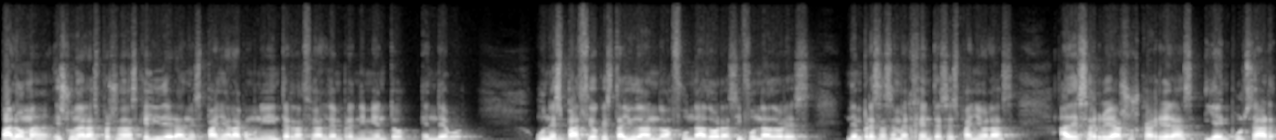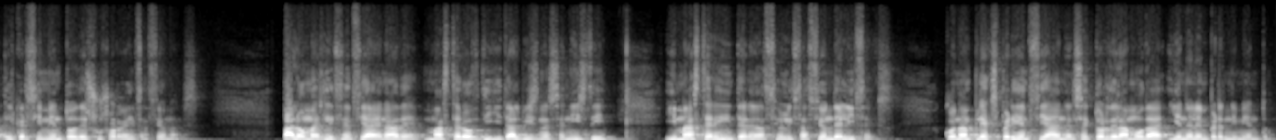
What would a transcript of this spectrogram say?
Paloma es una de las personas que lidera en España la comunidad internacional de emprendimiento Endeavor un espacio que está ayudando a fundadoras y fundadores de empresas emergentes españolas a desarrollar sus carreras y a impulsar el crecimiento de sus organizaciones. Paloma es licenciada en ADE, Master of Digital Business en ISDI y Máster en Internacionalización del ICEX, con amplia experiencia en el sector de la moda y en el emprendimiento.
